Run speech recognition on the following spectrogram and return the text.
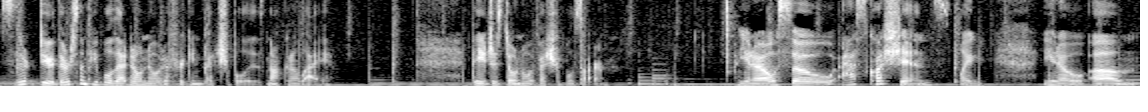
So there, dude, there's some people that don't know what a freaking vegetable is, not gonna lie. They just don't know what vegetables are. You know, so ask questions. Like, you know, um,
